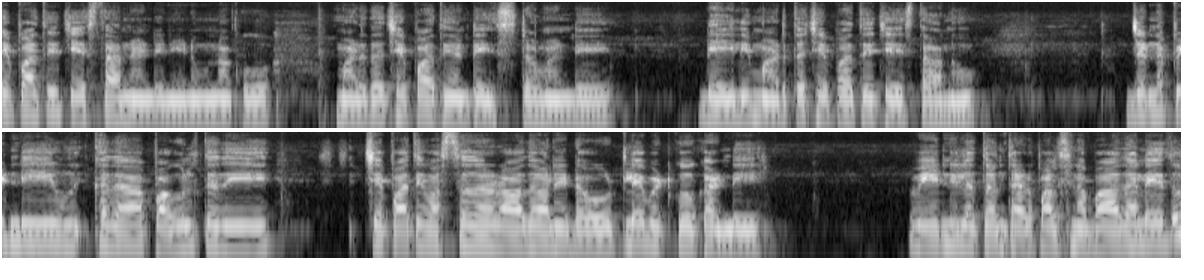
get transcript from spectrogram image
చపాతీ చేస్తానండి నేను. నాకు మడత చపాతీ అంటే ఇష్టం అండి డైలీ మడత చపాతీ చేస్తాను. జొన్నపిండి కదా పగులుతుంది చపాతీ వస్తుందో రాదో అనే డౌట్లే పెట్టుకోకండి. వేడి నీళ్ళతో తడపాల్సిన బాధ లేదు.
